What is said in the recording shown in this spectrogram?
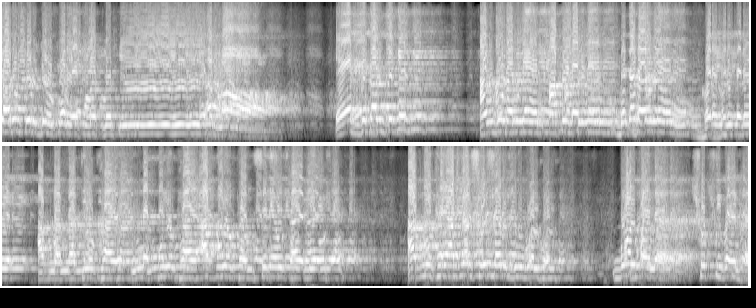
কারুকার্য করে একমাত্র কে? আল্লাহ। এক দোকান থেকে আঙ্গুর আনলেন, আপেল আনলেন, বেদানা আনলেন, ঘরের ভিতরে আপনার নাতিও খায়, নাতনিও খায়, আপনিও খান, ছেলেও খায়, মেয়েও খায়। আপনি খায়, আপনার শরীর আরও দুর্বল হয়। বল পায় না, শক্তি পায় না।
